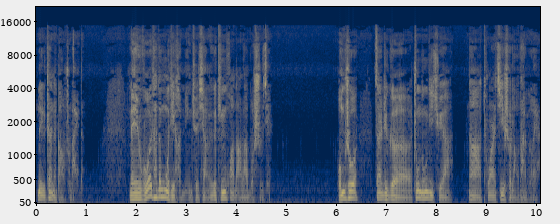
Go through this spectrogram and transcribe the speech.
内战的搞出来的。美国他的目的很明确，想要一个听话的阿拉伯世界。我们说，在这个中东地区啊，那土耳其是老大哥呀，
